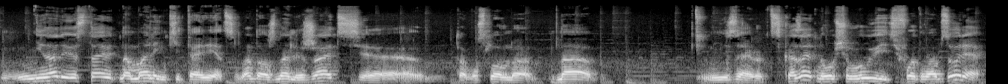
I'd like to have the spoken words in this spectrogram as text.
не надо ее ставить на маленький торец. Она должна лежать э, там условно на не знаю, как это сказать, но, в общем, вы увидите фото в обзоре,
